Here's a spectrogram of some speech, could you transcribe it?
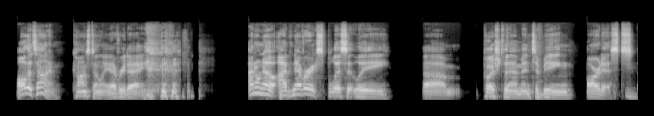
All the time, constantly, every day. I don't know. I've never explicitly um, pushed them into being artists, Mm.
